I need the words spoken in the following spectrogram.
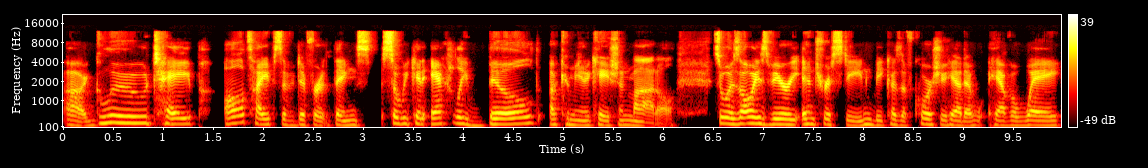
uh, glue, tape, all types of different things. So we could actually build a communication model. So it was always very interesting because, of course, you had to have a way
